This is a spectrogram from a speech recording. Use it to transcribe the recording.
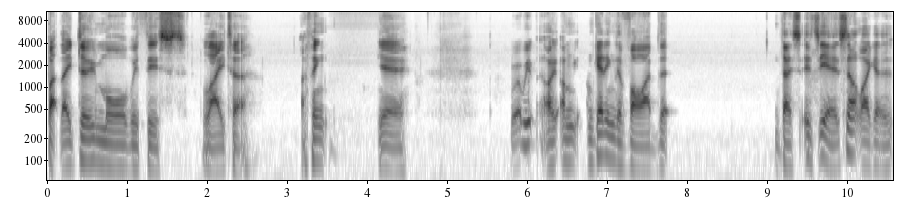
but they do more with this later. I think, yeah, Well, We, I, I'm I'm getting the vibe that that's it's yeah, it's not like a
